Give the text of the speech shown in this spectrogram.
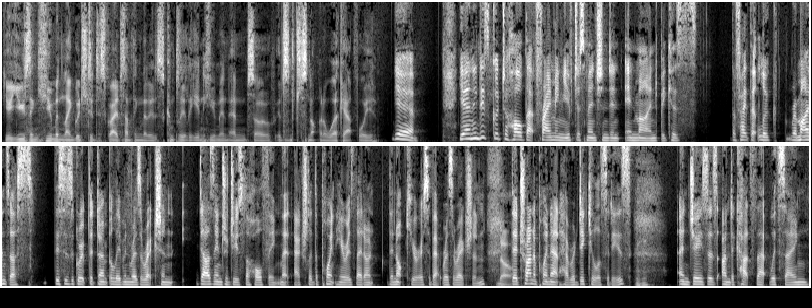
you're using human language to describe something that is completely inhuman, and so it's just not going to work out for you. Yeah. Yeah, and it is good to hold that framing you've just mentioned in, in mind because the fact that Luke reminds us this is a group that don't believe in resurrection does introduce the whole thing that actually the point here is they don't they're not curious about resurrection. No. They're trying to point out how ridiculous it is. Mm-hmm. And Jesus undercuts that with saying,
